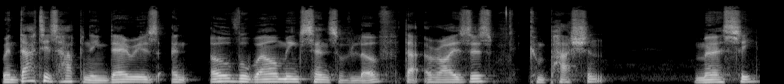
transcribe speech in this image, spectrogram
When that is happening, there is an overwhelming sense of love that arises, compassion, mercy,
